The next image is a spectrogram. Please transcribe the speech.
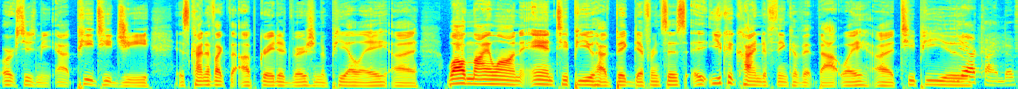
or excuse me uh, ptg is kind of like the upgraded version of pla uh, while nylon and tpu have big differences it, you could kind of think of it that way uh, tpu Yeah, kind of.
